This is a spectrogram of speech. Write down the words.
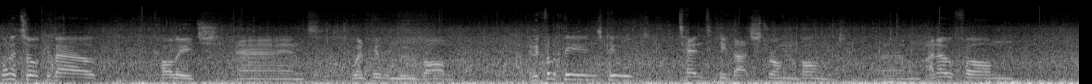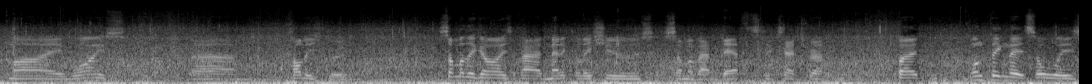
I want to talk about college and when people move on. In the Philippines, people tend to keep that strong bond. Um, I know from my wife's um, college group, some of the guys have had medical issues, some have had deaths, etc. But one thing that's always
